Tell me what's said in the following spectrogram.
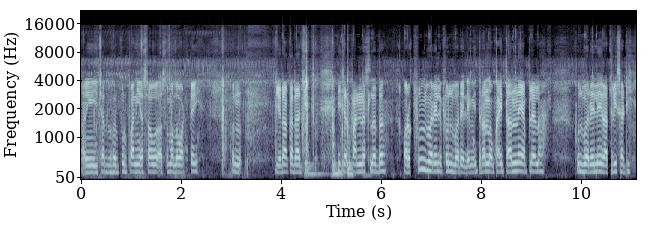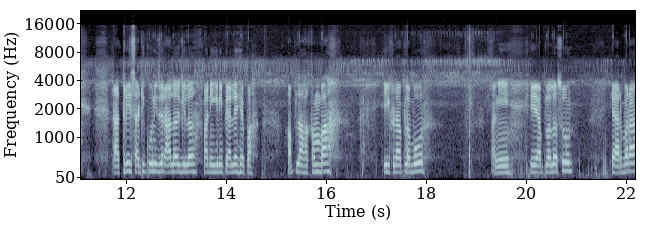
आणि याच्यात भरपूर पाणी असावं असं मला वाटतंय. पण यदा कदाचित हिच्यात पाणी नसलं तर और फुल भरेले फुल भरेले. मित्रांनो काही ताण नाही आपल्याला फुल भरेले रात्रीसाठी. रात्रीसाठी कोणी जर आलं गेलं पाणी गिनी प्यालं हे पा आपला हा खंबा इकडं आपला बोर आणि हे आपला लसूण. हे हरभरा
